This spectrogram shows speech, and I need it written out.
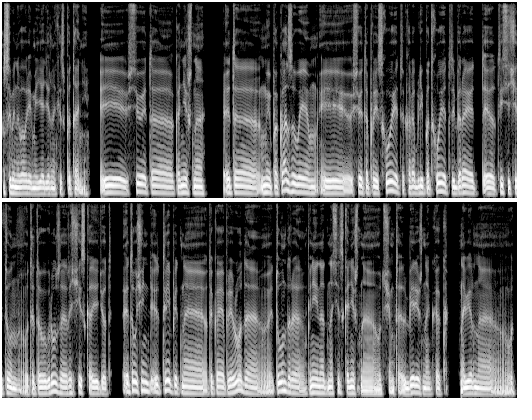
особенно во время ядерных испытаний. И все это, конечно, это мы показываем, и все это происходит, корабли подходят, забирают э, тысячи тонн вот этого груза, расчистка идет. Это очень э, трепетная такая природа, э, тундра, к ней надо относиться, конечно, вот чем-то бережно, как, наверное, вот,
